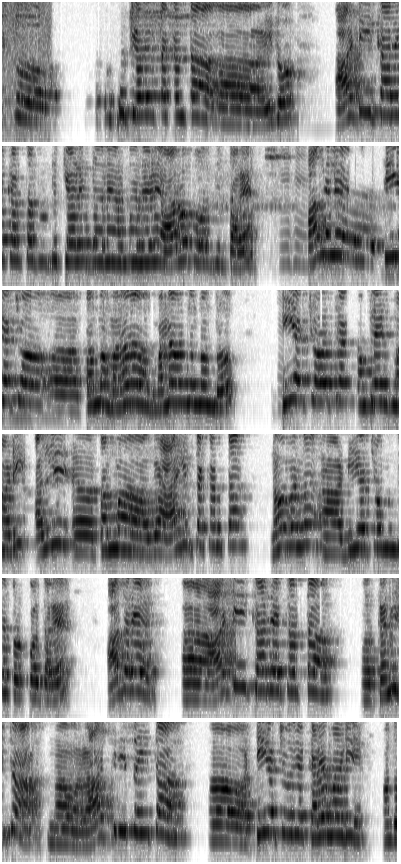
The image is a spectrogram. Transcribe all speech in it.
ಎಷ್ಟು ದುಡ್ಡು ಕೇಳಿರ್ತಕ್ಕಂತ ಇದು ಆರ್ ಟಿ ಕಾರ್ಯಕರ್ತ ದುಡ್ಡು ಕೇಳಿದ್ದಾನೆ ಅಂತ ಹೇಳಿ ಆರೋಪ ಹೊಂದಿರ್ತಾರೆ ಆಮೇಲೆ ಡಿ ಎಚ್ ತಮ್ಮ ಮನ ನೊಂದು ಡಿ ಎಚ್ ಹತ್ರ ಕಂಪ್ಲೇಂಟ್ ಮಾಡಿ ಅಲ್ಲಿ ತಮ್ಮ ಆಗಿರ್ತಕ್ಕಂತ ನೋವನ್ನ ಡಿ ಎಚ್ ಮುಂದೆ ತೊಡ್ಕೊಳ್ತಾರೆ. ಆದರೆ ಆರ್ ಟಿ ಕಾರ್ಯಕರ್ತ ಕನಿಷ್ಠ ರಾತ್ರಿ ಸಹಿತ ಟಿ ಎಚ್ ಓಗೆ ಕರೆ ಮಾಡಿ ಒಂದು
